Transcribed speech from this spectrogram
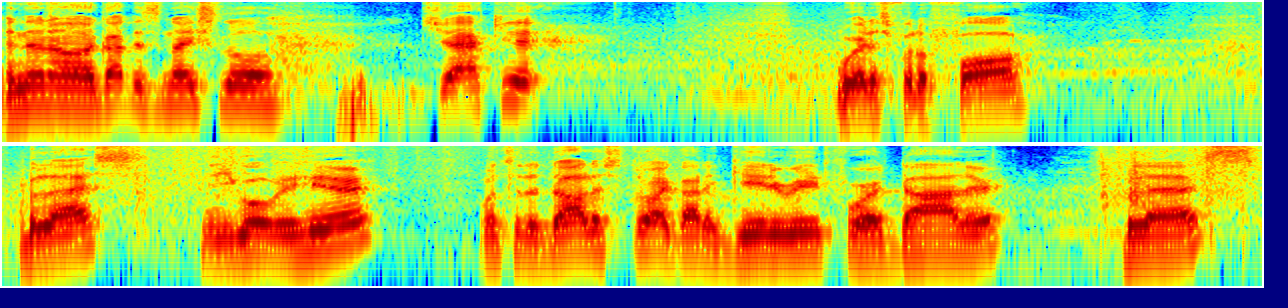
And then uh, I got this nice little jacket. Wear this for the fall. Bless. Then you go over here. Went to the dollar store. I got a Gatorade for a dollar. Bless.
